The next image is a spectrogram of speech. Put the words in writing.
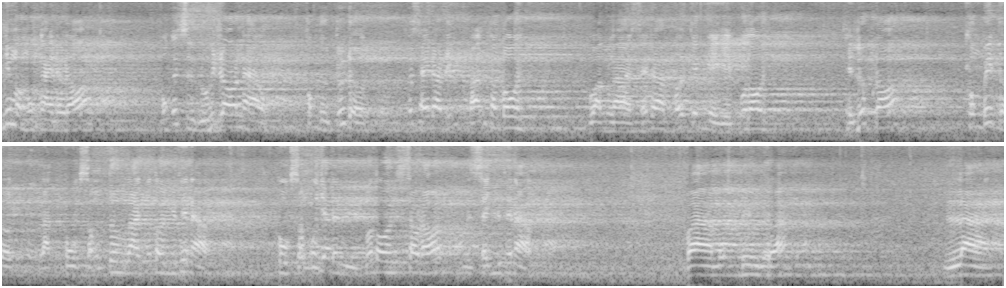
Nhưng mà một ngày nào đó, một cái sự rủi ro nào không được trước được, nó xảy ra đến bản thân tôi, hoặc là xảy ra với cái nghề nghiệp của tôi thì lúc đó, không biết được là cuộc sống tương lai của tôi như thế nào. Cuộc sống của gia đình của tôi sau đó sẽ như thế nào. Và một điều nữa là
